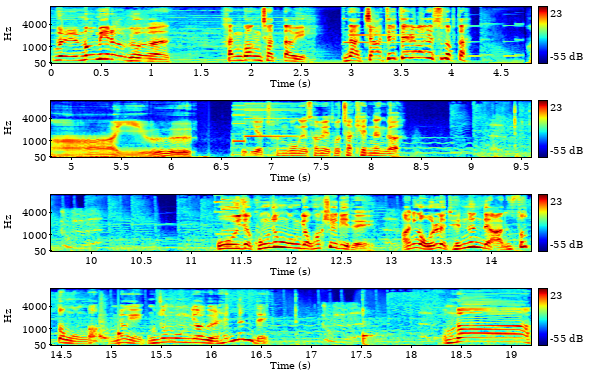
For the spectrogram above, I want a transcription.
물몸이로군 탄광차 따위 나 짜떼떼를 맞을 순 없다 아유. 드디어 천공의 섬에 도착했는가? 오 이제 공중공격 확실히 돼. 아니가 원래 됐는데 안 썼던 건가? 분명히 공중공격을 했는데. 엄마!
